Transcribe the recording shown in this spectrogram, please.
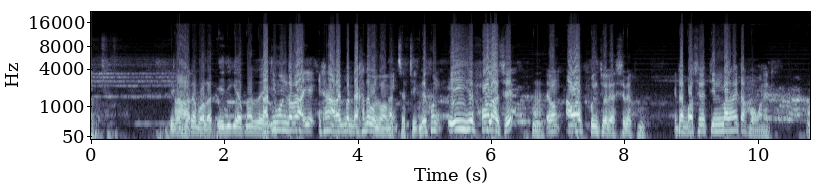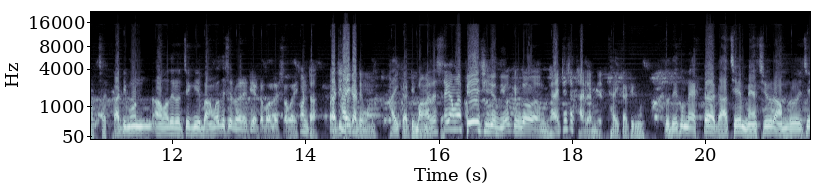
আচ্ছা। যেটা বলার এদিকে আপনার কাটিমন দাদা এখানে আরেকবার দেখাতে বলব আমি। আচ্ছা ঠিক দেখুন এই যে ফল আছে হ্যাঁ। এবং আবার ফুল চলে আসছে দেখুন। এটা বছরে তিনবার হয় তার প্রমাণ এটা। আচ্ছা কাটিমন আমাদের হচ্ছে গিয়ে বাংলাদেশের ভ্যারাইটি এটা বলে সবাই। কোনটা। Thai Katimon. হাই কাটিমন বাংলাদেশ থেকে আমরা পেয়েছি যদিও কিন্তু ভ্যারাইটি হচ্ছে থাইল্যান্ডের। হাই কাটিমন। তো দেখুন একটা গাছে ম্যাচিউর আম রয়েছে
